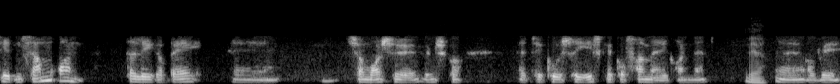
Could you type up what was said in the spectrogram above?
det er den samme ånd, der ligger bag, øh, som også ønsker, at det Guds rige skal gå fremad i Grønland. Ja. Øh, og vil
